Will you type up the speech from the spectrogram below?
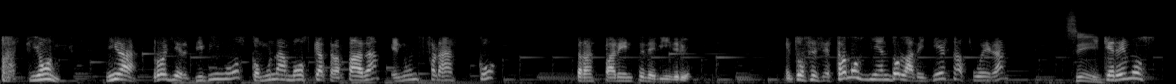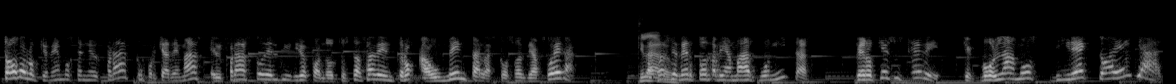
pasión. Mira, Roger, vivimos como una mosca atrapada en un frasco transparente de vidrio. Entonces estamos viendo la belleza afuera y queremos todo lo que vemos en el frasco, porque además el frasco del vidrio, cuando tú estás adentro, aumenta las cosas de afuera. Las hace ver todavía más bonitas. Pero ¿qué sucede? Que volamos directo a ellas.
